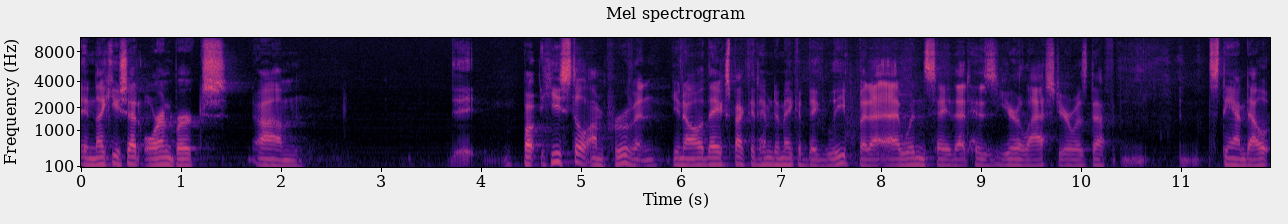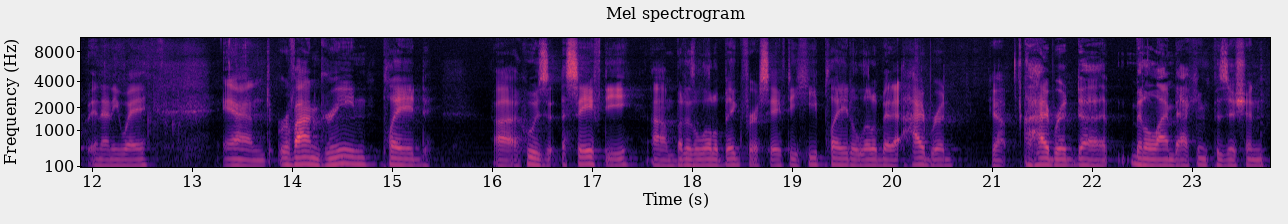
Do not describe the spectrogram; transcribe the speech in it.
and like you said, Oren Burks, um, it- but he's still unproven. You know, they expected him to make a big leap, but I, I wouldn't say that his year last year was def stand out in any way. And Raven Greene played, uh, who's a safety, um, but is a little big for a safety. He played a little bit at hybrid Yeah. a hybrid uh, middle linebacking position.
